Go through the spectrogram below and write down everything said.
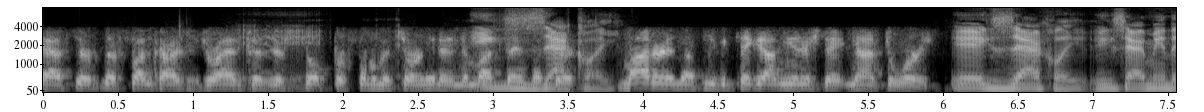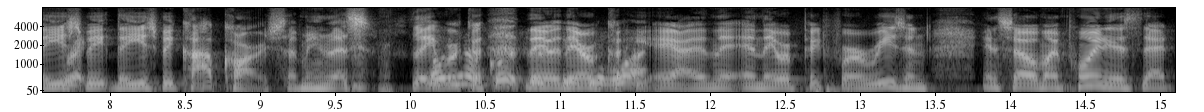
past. They're, they're fun cars to drive because they're still performance oriented in the Mustang, exactly. modern enough you can take it on the interstate and not have to worry. Exactly, exactly. I mean, they used right. to be they used to be cop cars. I mean, that's they oh, were yeah, of course. they They're they were lot. yeah, and they, and they were picked for a reason. And so my point is that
